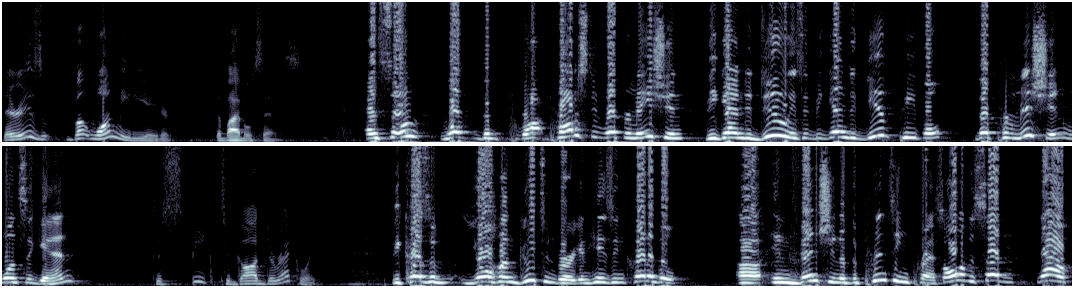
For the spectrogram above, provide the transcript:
There is but one mediator, the Bible says. And so, what the Pro- Protestant Reformation began to do is it began to give people the permission, once again, to speak to God directly. Because of Johann Gutenberg and his incredible uh, invention of the printing press, all of a sudden, now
